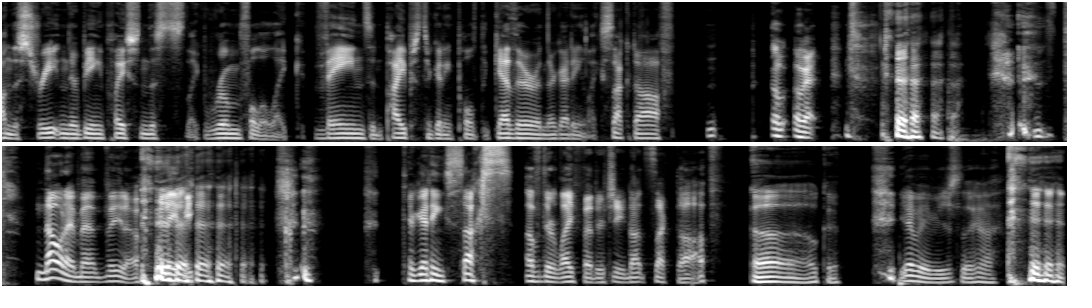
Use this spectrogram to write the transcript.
on the street, and they're being placed in this like room full of like veins and pipes. They're getting pulled together and they're getting like sucked off. Oh, okay. Not what I meant, but you know, maybe they're getting sucks of their life energy, not sucked off. uh, okay. Yeah, maybe just like uh,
